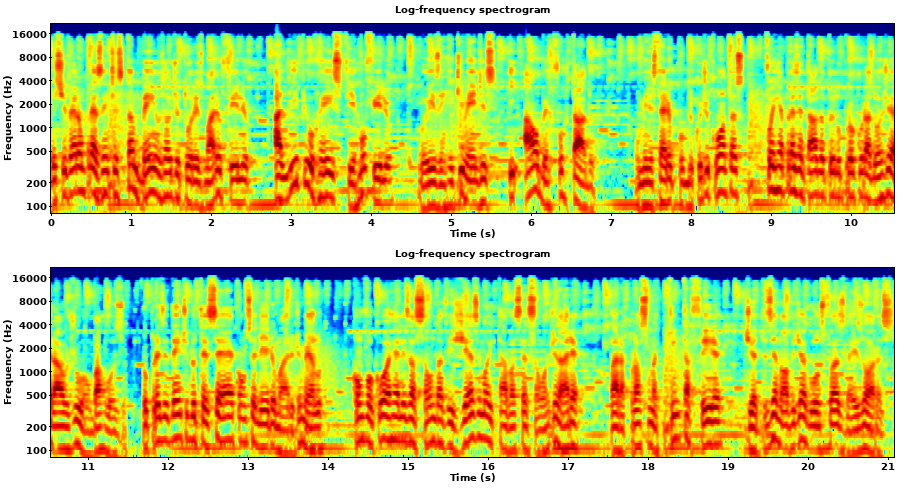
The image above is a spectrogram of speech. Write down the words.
Estiveram presentes também os auditores Mário Filho, Alípio Reis Firmo Filho, Luiz Henrique Mendes e Albert Furtado. O Ministério Público de Contas foi representado pelo Procurador-Geral João Barroso. O presidente do TCE, conselheiro Mário de Mello, convocou a realização da 28ª sessão ordinária para a próxima quinta-feira, dia 19 de agosto, às 10 horas.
